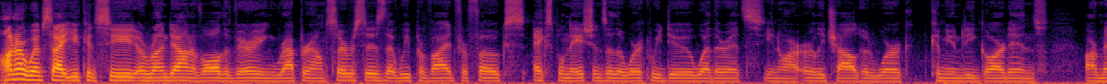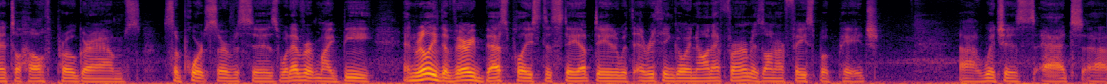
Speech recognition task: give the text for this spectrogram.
On our website, you can see a rundown of all the varying wraparound services that we provide for folks, explanations of the work we do, whether it's you know our early childhood work, community gardens, our mental health programs, support services, whatever it might be. And really, the very best place to stay updated with everything going on at Firm is on our Facebook page. Uh, which is at uh,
